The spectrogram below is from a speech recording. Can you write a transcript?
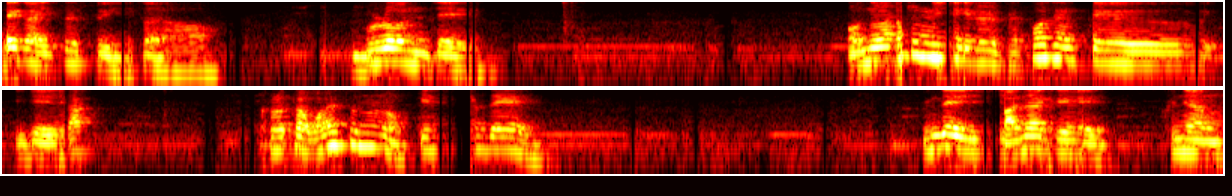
오해가 있을 수 있어요. 물론 이제 어느 한쪽 얘기를 100% 이게 딱 그렇다고 할 수는 없긴 한데 근데 만약에 그냥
